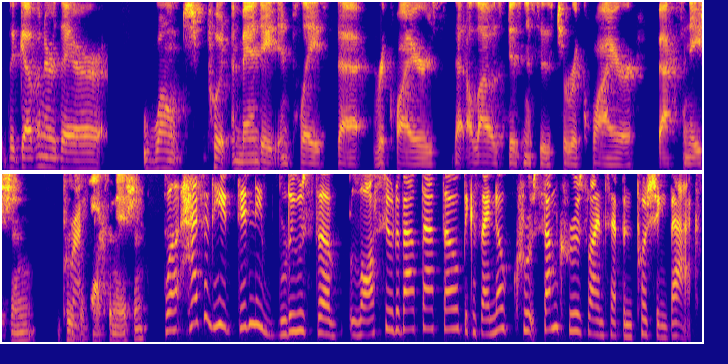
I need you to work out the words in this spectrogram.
the governor there won't put a mandate in place that requires that allows businesses to require vaccination proof right. of vaccination. Well, hasn't he? Didn't he lose the lawsuit about that though? Because I know cru- some cruise lines have been pushing back.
